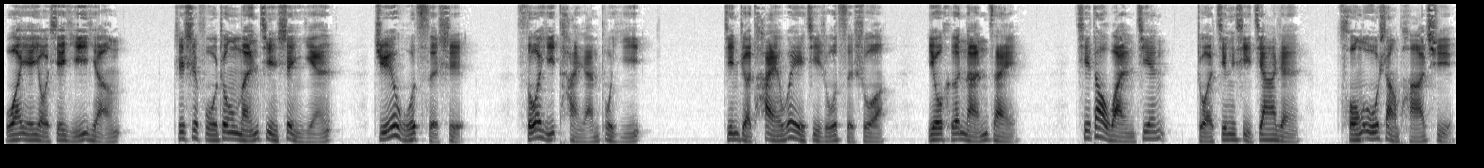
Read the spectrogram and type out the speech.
我也有些疑影，只是府中门禁甚严，绝无此事，所以坦然不疑。今这太尉既如此说，有何难哉？且到晚间，着精细家人从屋上爬去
